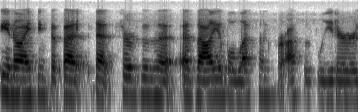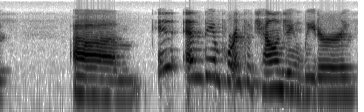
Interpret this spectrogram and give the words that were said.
you know, I think that that, that serves as a, a valuable lesson for us as leaders. Um, and, and the importance of challenging leaders,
